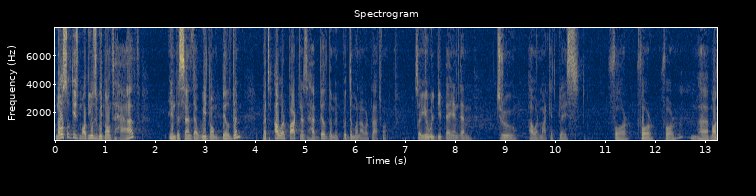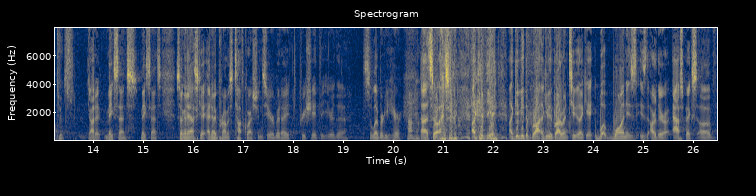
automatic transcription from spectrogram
Most of these modules we don't have, in the sense that we don't build them, but our partners have built them and put them on our platform. So you will be paying them through our marketplace for, for, for uh, modules. Got it. Makes sense. Makes sense. So I'm going to ask you, I know I promised tough questions here, but I appreciate that you're the celebrity here. Uh, so, so, I'll give you I'll give you the broad I'll give you the broad one too. Like it, what one is is are there aspects of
